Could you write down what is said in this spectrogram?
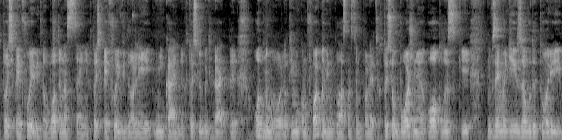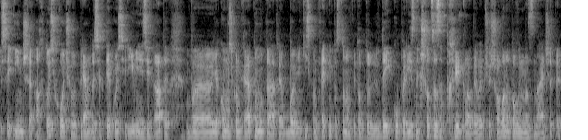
хтось кайфує від роботи на сцені, хтось кайфує від ролей унікальних, хтось любить грати одну роль. От йому комфортно, він класно з цим вправляється. Хтось обожнює оплески, взаємодію з аудиторією і все інше. А хтось хоче от прям досягти якогось рівня, зіграти в якомусь конкретному театрі або в якійсь конкретній постановці. Тобто людей купа різних. Що це за приклади? Вообще? Що воно повинно значити?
